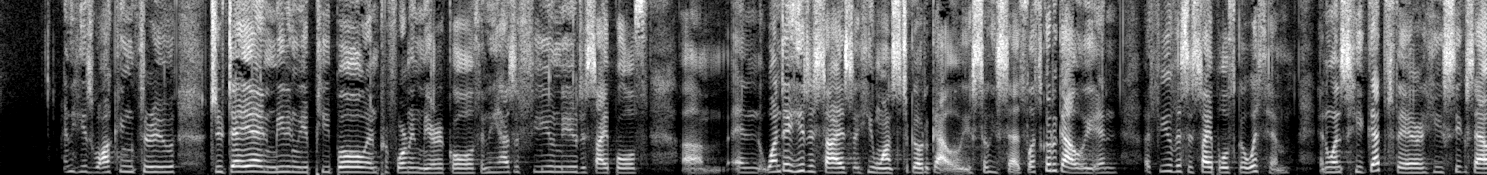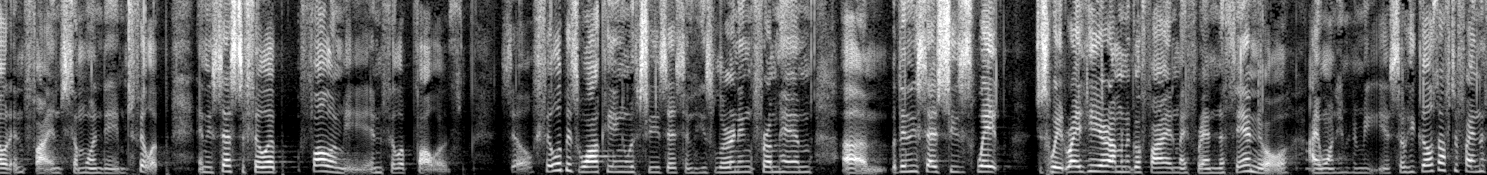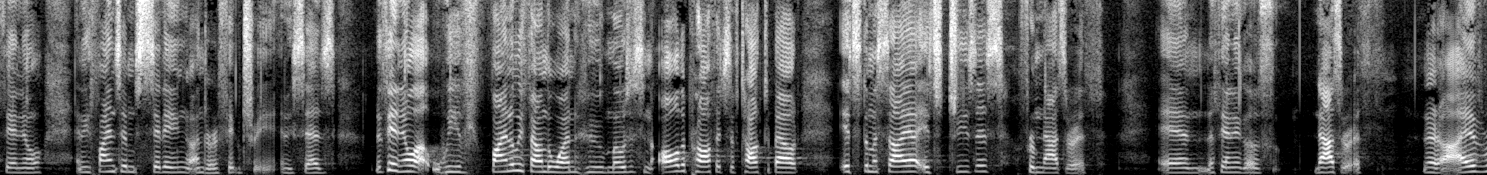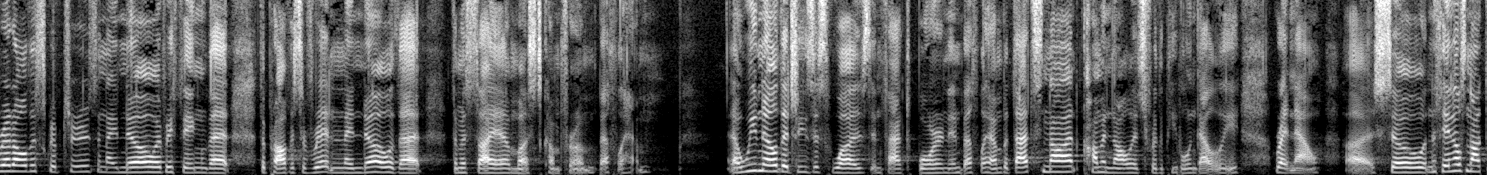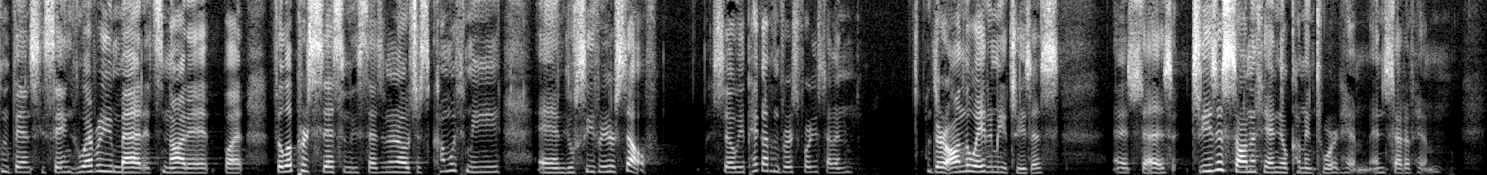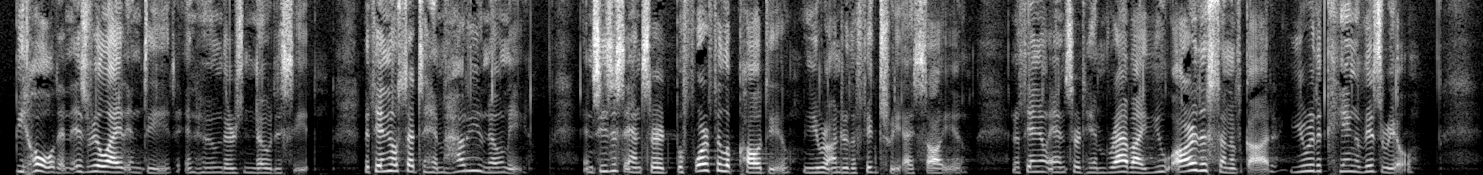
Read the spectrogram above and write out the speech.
and he's walking through Judea and meeting the people and performing miracles. And he has a few new disciples. Um, and one day he decides that he wants to go to Galilee. So he says, Let's go to Galilee. And a few of his disciples go with him. And once he gets there, he seeks out and finds someone named Philip. And he says to Philip, Follow me. And Philip follows. So Philip is walking with Jesus and he's learning from him. Um, but then he says, Jesus, wait just wait right here. I'm going to go find my friend Nathaniel. I want him to meet you. So he goes off to find Nathaniel, and he finds him sitting under a fig tree. And he says, Nathaniel, we've finally found the one who Moses and all the prophets have talked about. It's the Messiah, it's Jesus from Nazareth. And Nathaniel goes, Nazareth. I've read all the scriptures and I know everything that the prophets have written. I know that the Messiah must come from Bethlehem. Now, we know that Jesus was, in fact, born in Bethlehem, but that's not common knowledge for the people in Galilee right now. Uh, so Nathanael's not convinced. He's saying, Whoever you met, it's not it. But Philip persists and he says, No, no, just come with me and you'll see for yourself. So we pick up in verse 47. They're on the way to meet Jesus, and it says, Jesus saw Nathanael coming toward him and said of him, Behold, an Israelite indeed, in whom there's no deceit. Nathanael said to him, How do you know me? And Jesus answered, Before Philip called you, when you were under the fig tree, I saw you. Nathanael answered him, Rabbi, you are the Son of God. You are the King of Israel.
